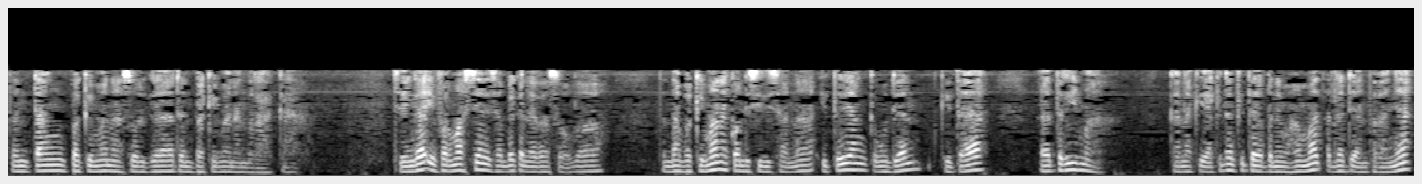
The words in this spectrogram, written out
tentang bagaimana surga dan bagaimana neraka. Sehingga informasi yang disampaikan oleh Rasulullah tentang bagaimana kondisi di sana itu yang kemudian kita uh, terima karena keyakinan kita kepada Muhammad adalah di antaranya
